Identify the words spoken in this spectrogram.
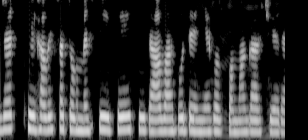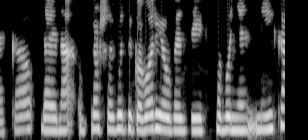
Hazreti Halifatul Mesih peti da Allah bude njegov pomagač je rekao da je na u prošloj hudbi govorio u vezi pobunjenika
